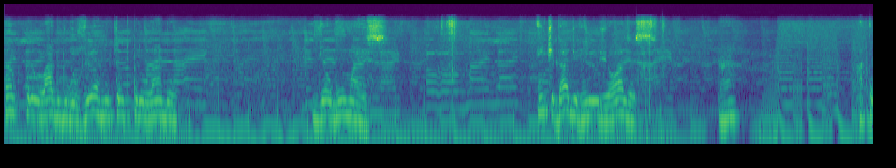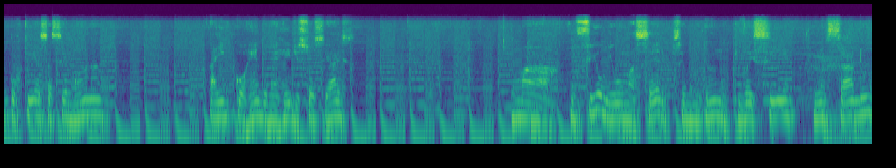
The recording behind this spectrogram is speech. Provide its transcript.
tanto pelo lado do governo, tanto pelo lado de algumas entidades religiosas, né? até porque essa semana está aí correndo nas redes sociais uma, um filme ou uma série, se eu não me engano, que vai ser lançado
